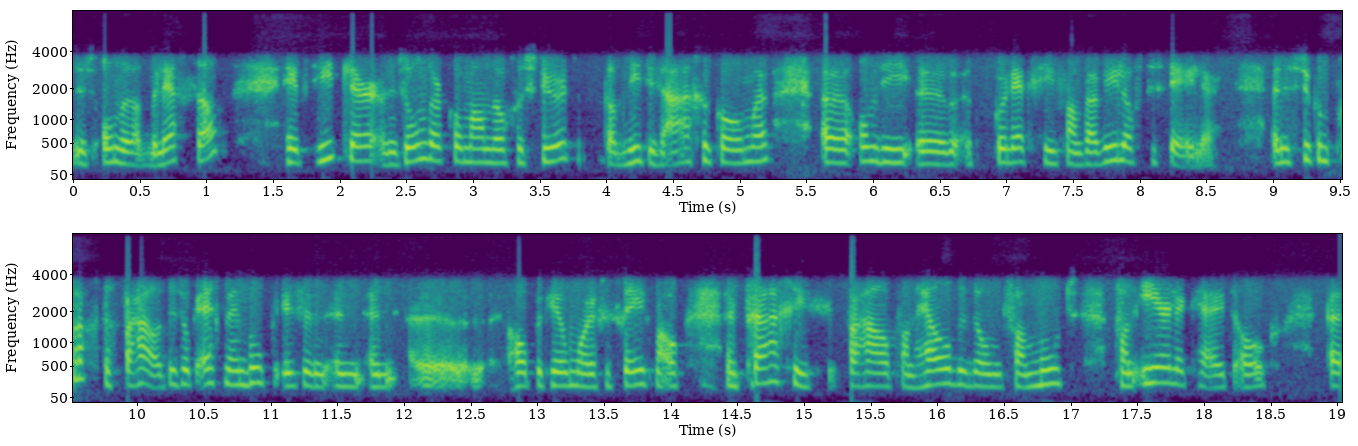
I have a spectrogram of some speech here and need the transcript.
dus onder dat beleg zat, heeft Hitler een zondercommando gestuurd, dat niet is aangekomen, eh, om die collectie van Vavilov te stelen. En het is natuurlijk een prachtig verhaal. Het is ook echt, mijn boek is een, een, een eh, hoop ik heel mooi geschreven, maar ook een tragisch verhaal van heldendom, van moed, van eerlijkheid ook. eh,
